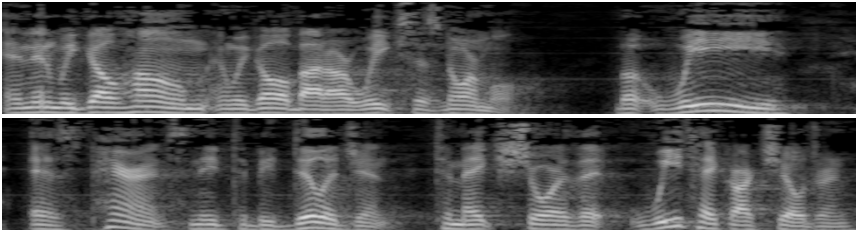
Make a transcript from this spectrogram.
and then we go home and we go about our weeks as normal. But we, as parents, need to be diligent to make sure that we take our children,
